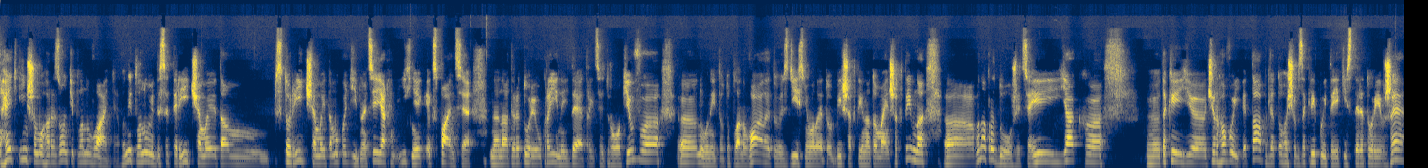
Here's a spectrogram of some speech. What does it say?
геть іншому горизонті планування. Вони планують десятиріччями, там сторіччями і тому подібне. Це їхня експансія на, на територію України йде 30 років. Е, е, ну вони то, то планували, то здійснювали то більш активно, то менш активно. Е, вона продовжиться. І як е, е, такий е, черговий етап для того, щоб закріпити якісь території вже.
